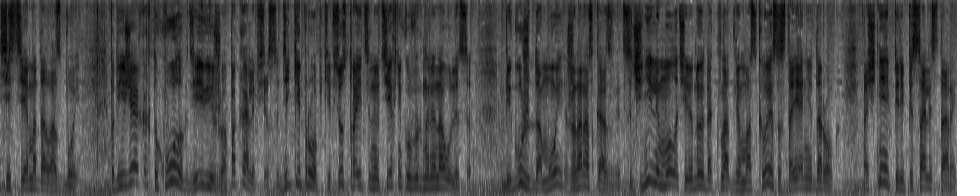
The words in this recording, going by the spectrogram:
система дала сбой. Подъезжаю как-то к Вологде и вижу апокалипсис, дикие пробки, всю строительную технику выгнали на улицы. Бегу же домой, жена рассказывает. Сочинили, мол, очередной доклад для Москвы о состоянии дорог. Точнее, переписали старый.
